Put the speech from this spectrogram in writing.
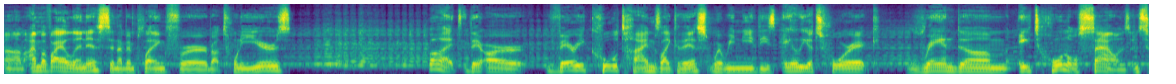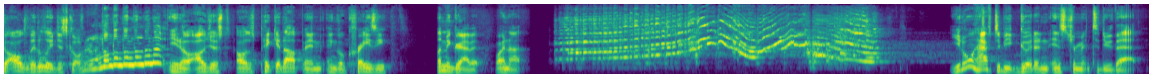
Um, I'm a violinist and I've been playing for about 20 years. But there are very cool times like this where we need these aleatoric, random, atonal sounds. And so I'll literally just go, you know, I'll just I'll just pick it up and, and go crazy. Let me grab it. Why not? You don't have to be good at an instrument to do that.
